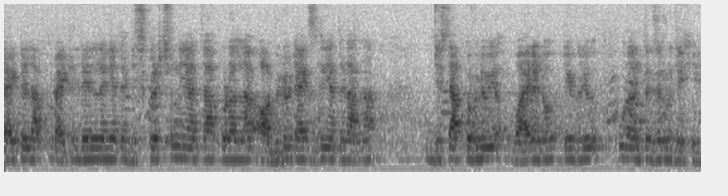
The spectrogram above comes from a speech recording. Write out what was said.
टाइटल आपको टाइटल डालना नहीं आता डिस्क्रिप्शन नहीं आता, आपको डालना, और वीडियो टैग्स नहीं आता डालना, जिससे आपको वीडियो वायरल हो तो ये वीडियो पूरा अंत तक ज़रूर देखिए।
